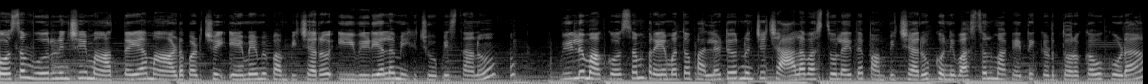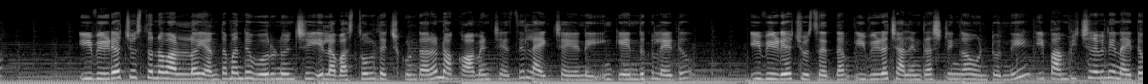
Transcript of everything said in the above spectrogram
కోసం ఊరు నుంచి మా అత్తయ్య మా ఆడపడుచు ఏమేమి పంపించారో ఈ వీడియోలో మీకు చూపిస్తాను. వీళ్ళు మా కోసం ప్రేమతో పల్లెటూరు నుంచి చాలా వస్తువులు అయితే పంపించారు. కొన్ని వస్తువులు మాకైతే ఇక్కడ దొరకవు కూడా. ఈ వీడియో చూస్తున్న వాళ్ళలో ఎంతమంది ఊరు నుంచి ఇలా వస్తువులు తెచ్చుకుంటారో నాకు కామెంట్ చేసి లైక్ చేయండి. ఇంకెందుకు లేటు? ఈ వీడియో చూసేద్దాం. ఈ వీడియో చాలా ఇంట్రెస్టింగ్గా ఉంటుంది. ఈ పంపించినవి నేనైతే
